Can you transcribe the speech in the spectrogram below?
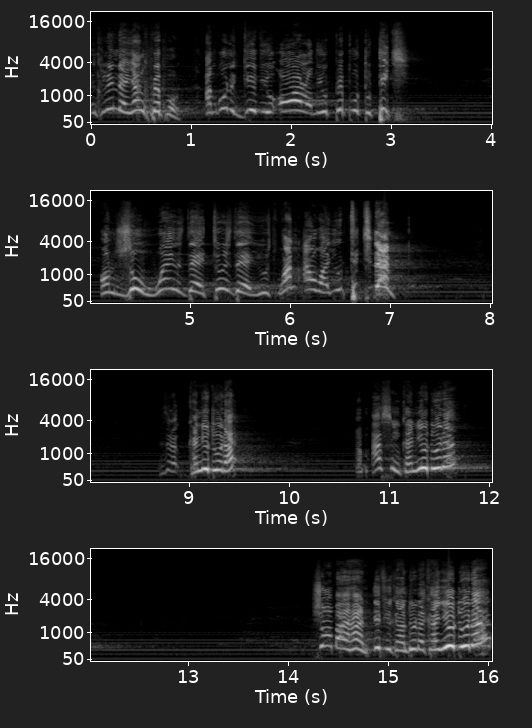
including the young people. I'm going to give you all of you people to teach on Zoom, Wednesday, Tuesday. You one hour, you teach them. Can you do that? I'm asking, can you do that? Show by hand if you can do that. Can you do that?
